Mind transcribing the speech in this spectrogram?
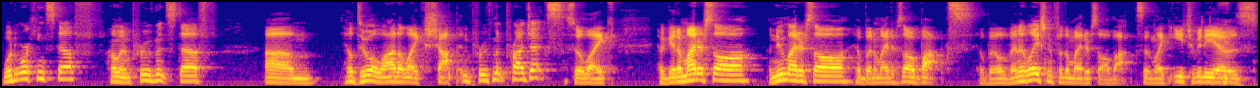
woodworking stuff, home improvement stuff. Um, he'll do a lot of like shop improvement projects. So like he'll get a miter saw, a new miter saw, he'll build a miter saw box, he'll build ventilation for the miter saw box, and like each video's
